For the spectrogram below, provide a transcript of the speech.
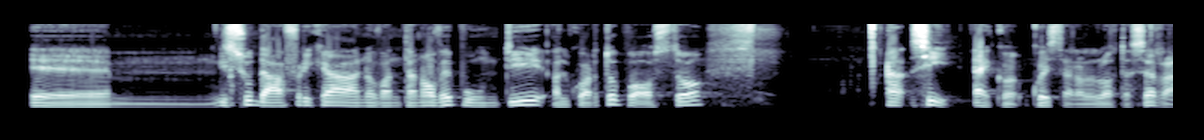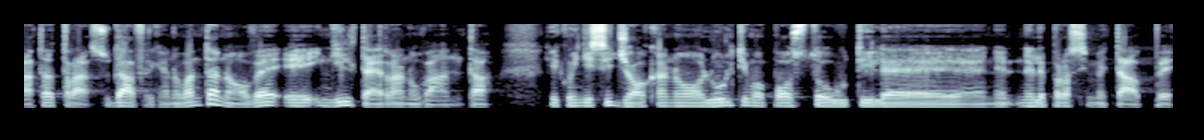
ehm, il Sudafrica ha 99 punti al quarto posto. Ah, sì, ecco, questa era la lotta serrata tra Sudafrica 99 e Inghilterra 90, che quindi si giocano l'ultimo posto utile ne- nelle prossime tappe.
